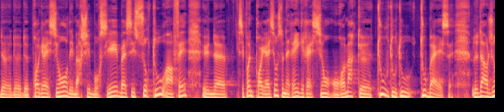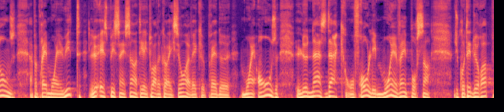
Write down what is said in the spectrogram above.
de, de, de, progression des marchés boursiers, ben c'est surtout en fait une, euh, c'est pas une progression, c'est une régression on remarque que tout, tout, tout, tout baisse. Le Dow Jones, à peu près moins 8. Le SP500 en territoire de correction avec près de moins 11. Le Nasdaq, on frôle les moins 20% Du côté de l'Europe,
